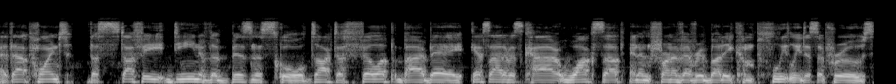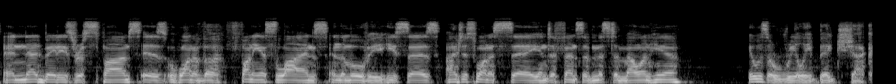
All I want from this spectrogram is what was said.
At that point, the stuffy dean of the business school, Dr. Philip Barbay, gets out of his car, walks up, and in front of everybody completely disapproves. And Ned Beatty's response is one of the funniest lines in the movie. He says, I just want to say, in defense of Mr. Melon here, it was a really big check.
